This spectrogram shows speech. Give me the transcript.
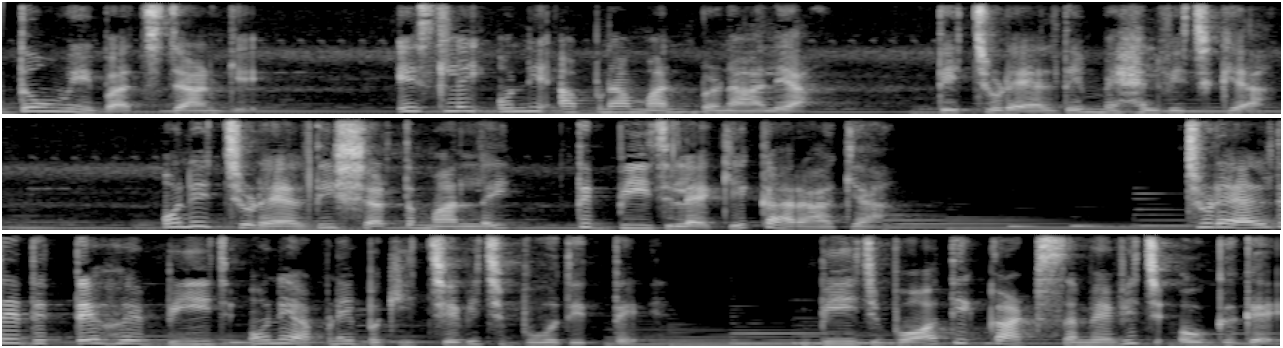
ਦੋਵੇਂ ਬਚ ਜਾਣਗੇ। ਇਸ ਲਈ ਉਹਨੇ ਆਪਣਾ ਮਨ ਬਣਾ ਲਿਆ। ਤੇ ਚੁੜੈਲ ਦੇ ਮਹਿਲ ਵਿੱਚ ਗਿਆ। ਉਹਨੇ ਚੁੜੈਲ ਦੀ ਸ਼ਰਤ ਮੰਨ ਲਈ ਤੇ ਬੀਜ ਲੈ ਕੇ ਘਰ ਆ ਗਿਆ। ਚੁੜੈਲ ਦੇ ਦਿੱਤੇ ਹੋਏ ਬੀਜ ਉਹਨੇ ਆਪਣੇ ਬਗੀਚੇ ਵਿੱਚ ਬੋ ਦਿੱਤੇ। ਬੀਜ ਬਹੁਤ ਹੀ ਘੱਟ ਸਮੇਂ ਵਿੱਚ ਉੱਗ ਗਏ।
